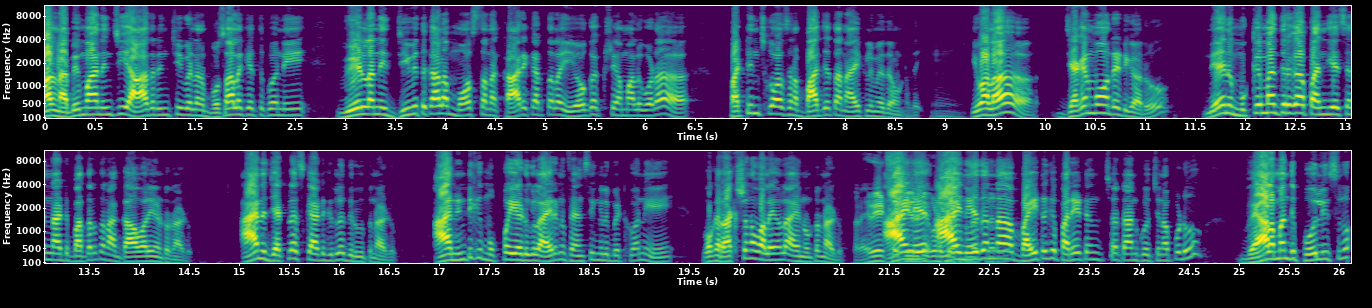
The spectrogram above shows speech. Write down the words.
వాళ్ళని అభిమానించి ఆదరించి వీళ్ళని భుజాలకెత్తుకొని వీళ్ళని జీవితకాలం మోస్తున్న కార్యకర్తల యోగక్షేమాలు కూడా పట్టించుకోవాల్సిన బాధ్యత నాయకుల మీదే ఉంటుంది. ఇవాళ జగన్మోహన్ రెడ్డి గారు నేను ముఖ్యమంత్రిగా పనిచేసిన నాటి భద్రత నాకు కావాలి అంటున్నాడు. ఆయన జెట్లెస్ కేటగిరీలో తిరుగుతున్నాడు. ఆయన ఇంటికి ముప్పై అడుగుల ఐరన్ ఫెన్సింగ్లు పెట్టుకొని ఒక రక్షణ వలయంలో ఆయన ఉంటున్నాడు. ఆయన ఆయన. ఏదన్నా బయటకి పర్యటించడానికి వచ్చినప్పుడు వేల మంది పోలీసులు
